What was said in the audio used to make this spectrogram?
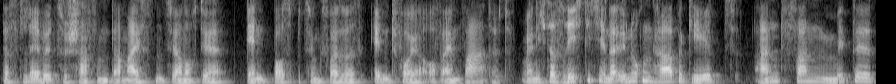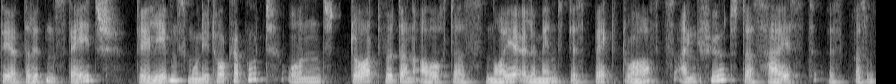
das Level zu schaffen, da meistens ja noch der Endboss bzw. das Endfeuer auf einen wartet. Wenn ich das richtig in Erinnerung habe, geht Anfang, Mitte der dritten Stage der Lebensmonitor kaputt und dort wird dann auch das neue Element des Backdrafts eingeführt. Das heißt, es, also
